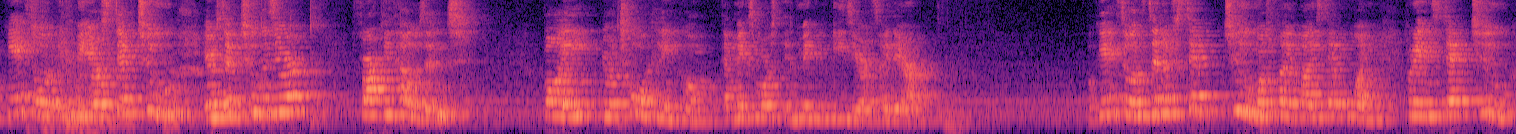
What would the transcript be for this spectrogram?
Okay, so it would be your step two, your step two is your forty thousand by your total income, that makes more, it'll make it easier inside there. Mm. Okay, so instead of step two multiplied by step one, put in step two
